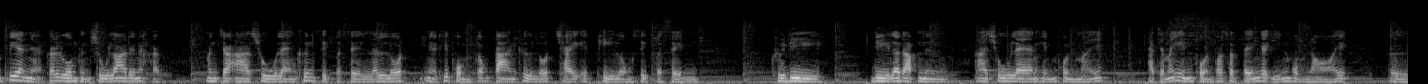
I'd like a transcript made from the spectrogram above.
มเปี้ยนเนี่ย ก็รวมถึงชูล่าด้วยนะครับ มันจะอาชูแรงขึ้น 10%และลดเนี่ยที่ผมต้องการคือลดใช้ SP ลง 10%คือดี ดีระดับหนึ่งอาชูแรงเห็นผลไหม อาจจะไม่เห็นผลเพราะสเตนกับอินผมน้อย เออ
